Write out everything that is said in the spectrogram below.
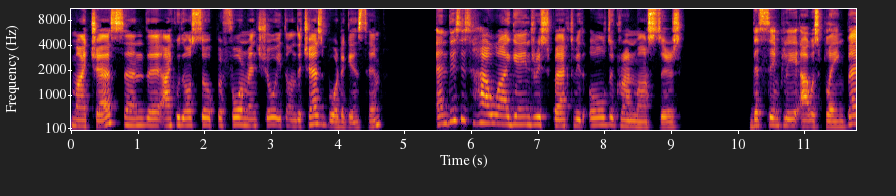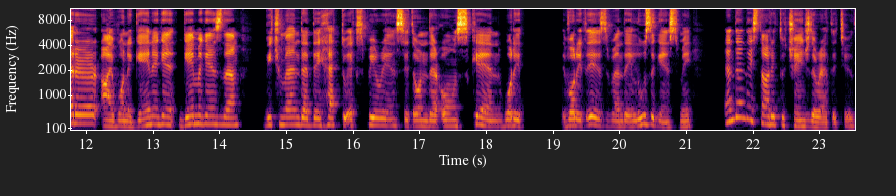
my chess and uh, I could also perform and show it on the chessboard against him. And this is how I gained respect with all the grandmasters. That simply I was playing better, I won a game, again, game against them, which meant that they had to experience it on their own skin, what it what it is when they lose against me. And then they started to change their attitude.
